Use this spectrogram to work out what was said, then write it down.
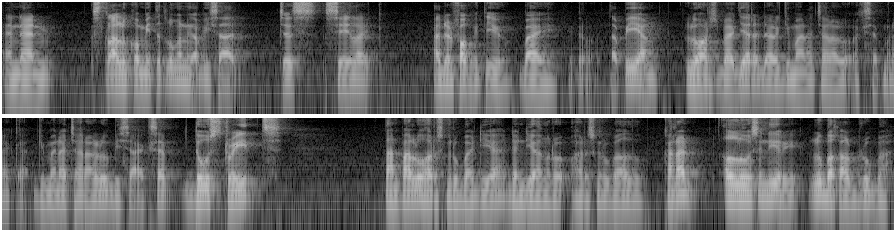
and then setelah lu committed lu kan nggak bisa just say like I don't fuck with you bye gitu loh. Tapi yang lu harus belajar adalah gimana cara lu accept mereka. Gimana cara lu bisa accept those traits tanpa lu harus ngerubah dia dan dia ngeru harus ngerubah lu. Karena lu sendiri lu bakal berubah.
